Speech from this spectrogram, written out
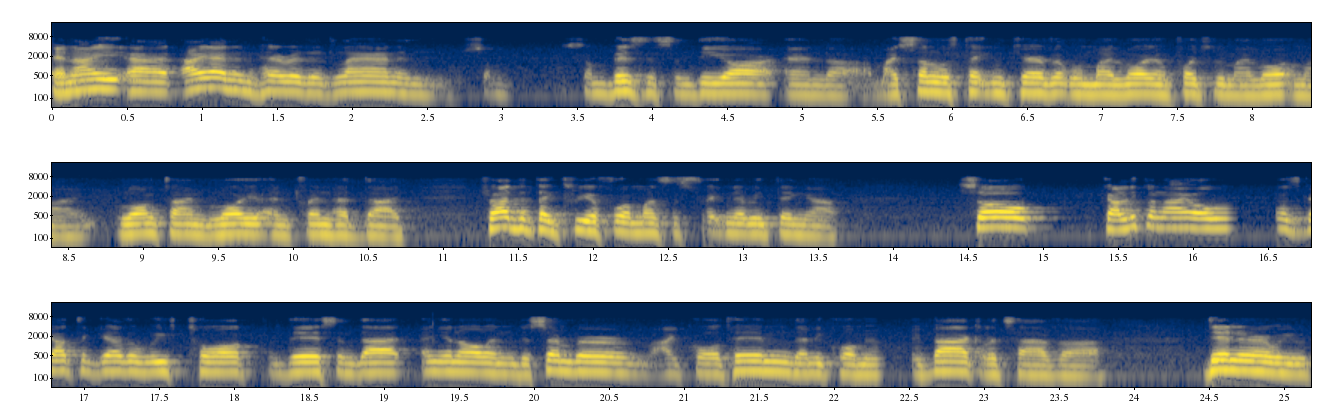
and I had, I had inherited land and some some business in DR, and uh, my son was taking care of it when my lawyer, unfortunately, my law, my longtime lawyer and friend had died. Tried to take three or four months to straighten everything out. So Carlito and I always got together. We've talked this and that, and you know, in December I called him, then he called me back. Let's have. Uh, dinner. We were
